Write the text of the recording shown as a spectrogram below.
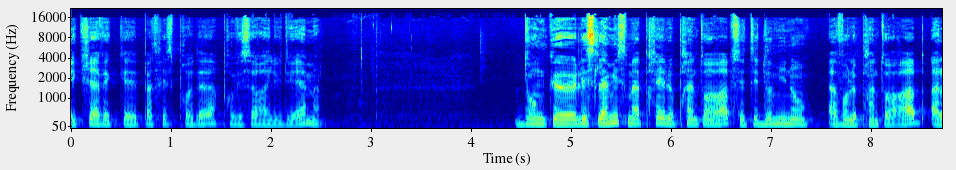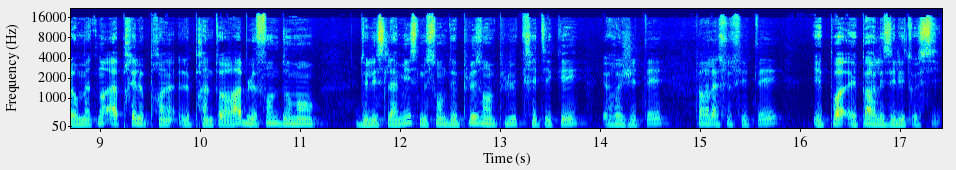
écrit avec euh, Patrice Proder, professeur à l'UDM. Donc euh, l'islamisme après le printemps arabe, c'était dominant avant le printemps arabe. Alors maintenant, après le, printemps arabe, le fondement de l'islamisme sont de plus en plus critiqués et rejetés par la société et par, les élites aussi.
